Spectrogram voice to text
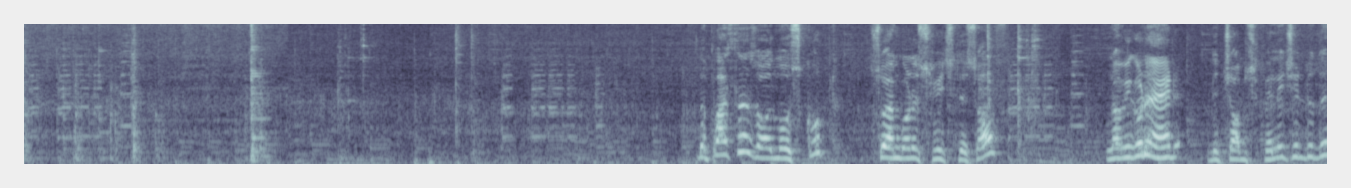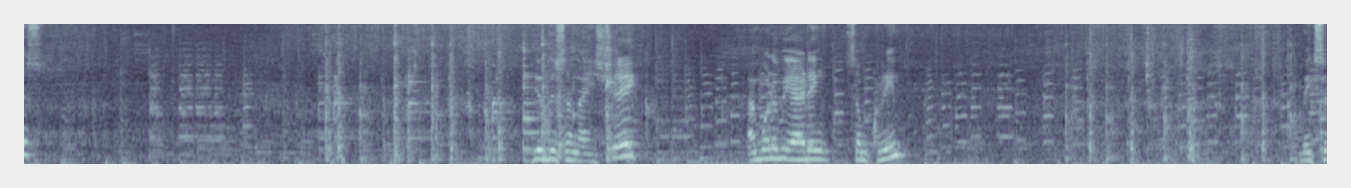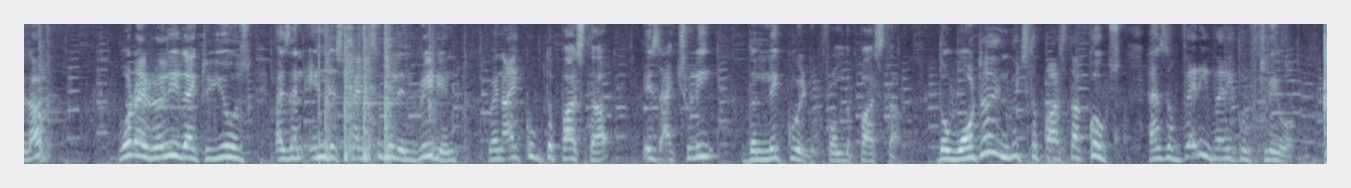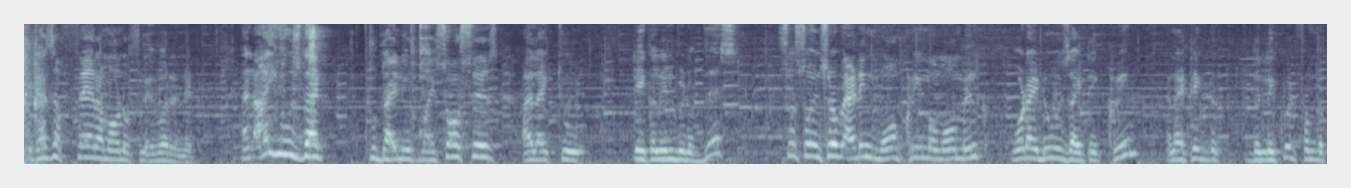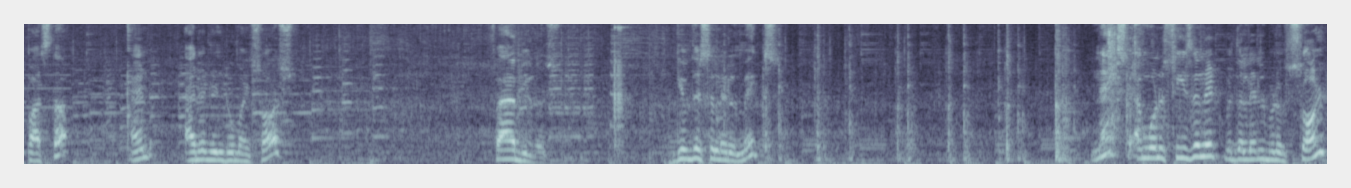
The pasta is almost cooked, so I'm going to switch this off. Now we're going to add the chopped spinach into this. Give this a nice shake. I'm going to be adding some cream. Mix it up. What I really like to use as an indispensable ingredient when I cook the pasta is actually the liquid from the pasta. The water in which the pasta cooks has a very very good flavor. It has a fair amount of flavor in it. And I use that to dilute my sauces. I like to take a little bit of this. So, so instead of adding more cream or more milk, what I do is I take cream and I take the, the liquid from the pasta and add it into my sauce. Fabulous. Give this a little mix. Next, I'm going to season it with a little bit of salt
